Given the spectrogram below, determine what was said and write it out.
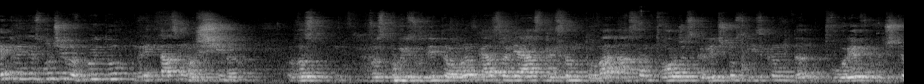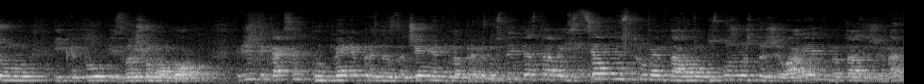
Ето един случай, в който нали, тази машина, възпроизводителна, казва, не, аз не съм това, аз съм творческа личност и искам да творя включително и като извършвам аборт. Виждате как се подменя предназначението на бременността и тя става изцяло инструментално, обслужваща желанието на тази жена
